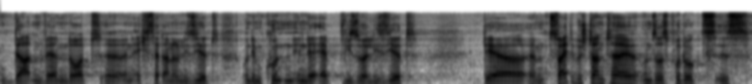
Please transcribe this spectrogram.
Die Daten werden dort äh, in Echtzeit analysiert und dem Kunden in der App visualisiert. Der ähm, zweite Bestandteil unseres Produkts ist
